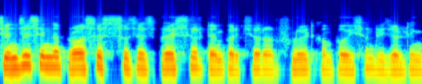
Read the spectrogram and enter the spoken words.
Changes in the process such as pressure, temperature or fluid composition resulting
